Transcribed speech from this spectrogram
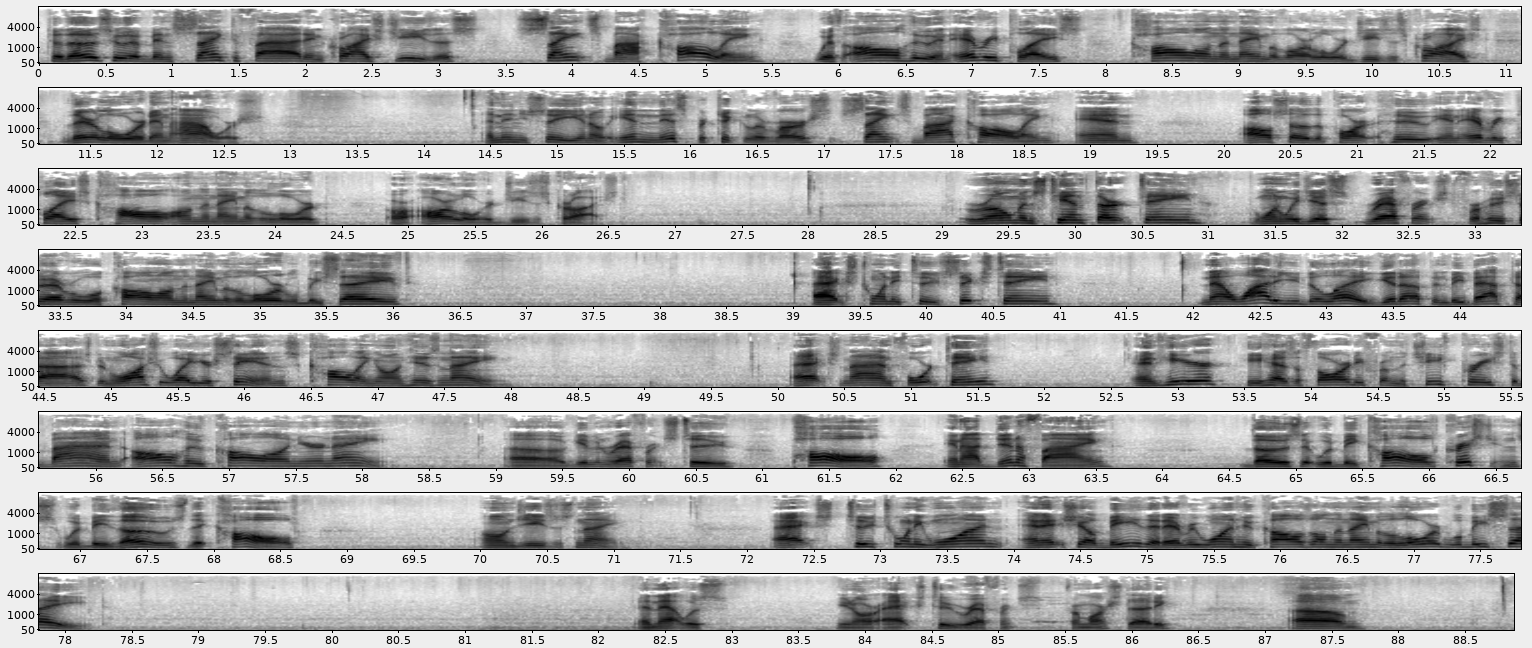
to those who have been sanctified in Christ Jesus, saints by calling with all who in every place call on the name of our Lord Jesus Christ, their Lord and ours. And then you see, you know, in this particular verse, saints by calling, and also the part who in every place call on the name of the Lord or our Lord Jesus Christ. Romans 10:13 the one we just referenced, for whosoever will call on the name of the Lord will be saved. Acts 22:16, Now, why do you delay? Get up and be baptized and wash away your sins, calling on his name. Acts 9 14. And here he has authority from the chief priest to bind all who call on your name. Uh, given reference to Paul, in identifying those that would be called Christians, would be those that called on Jesus' name. Acts 2:21 and it shall be that everyone who calls on the name of the Lord will be saved. And that was you know our Acts 2 reference from our study. Um,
